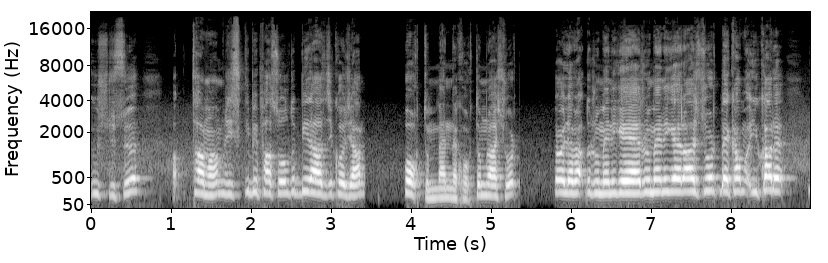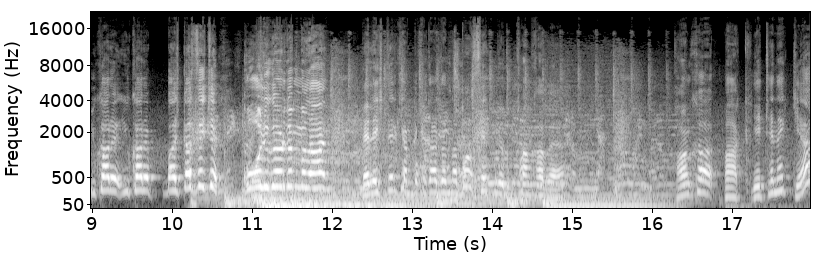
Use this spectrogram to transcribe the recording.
Üçlüsü. Tamam riskli bir pas oldu. Birazcık hocam. Korktum ben de korktum Rashford. Şöyle bıraktı Rumenige'ye. Rumenige, Rashford, Beckham yukarı, yukarı, yukarı. Başkası için. Golü gördün mü lan? Beleştirirken bu kadardan da bahsetmiyorduk kanka be. Kanka bak yetenek ya.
